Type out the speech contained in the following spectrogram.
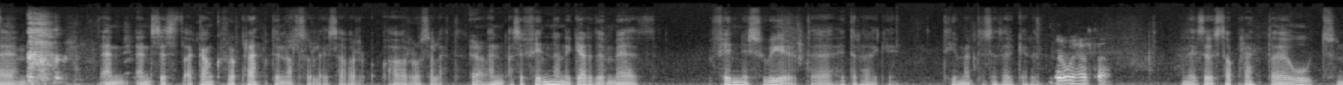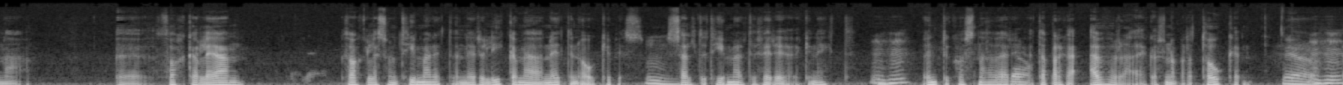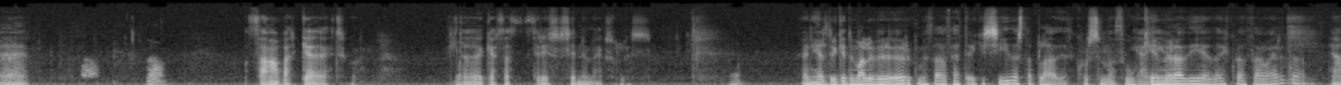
um, en, en sérst að ganga frá prentun alls og leiðis, það var, var rosalegt Já. en þessi finnani gerðu með Finnish Weird, uh, hittir það ekki tímariti sem þau gerðu Jú, ég held það. þannig þú veist, þá prentaðu út svona uh, þokkarlegan þokkarlega svona tímarit en eru líka með að netinu ókipis Mm. seldu tímariti fyrir ekki neitt mhm, undirkostnaðveri, Já. þetta er bara eitthvað evra, eitthvað svona bara token Já. mhm uh, Já. það var geðveikt sko Að þau hefur gert það þrís og sinnum en ég held við getum alveg verið örg með það að þetta er ekki síðasta blaðið. Hvort sem að þú Já, kemur ég- að því eða eitthvað þá er þetta já,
